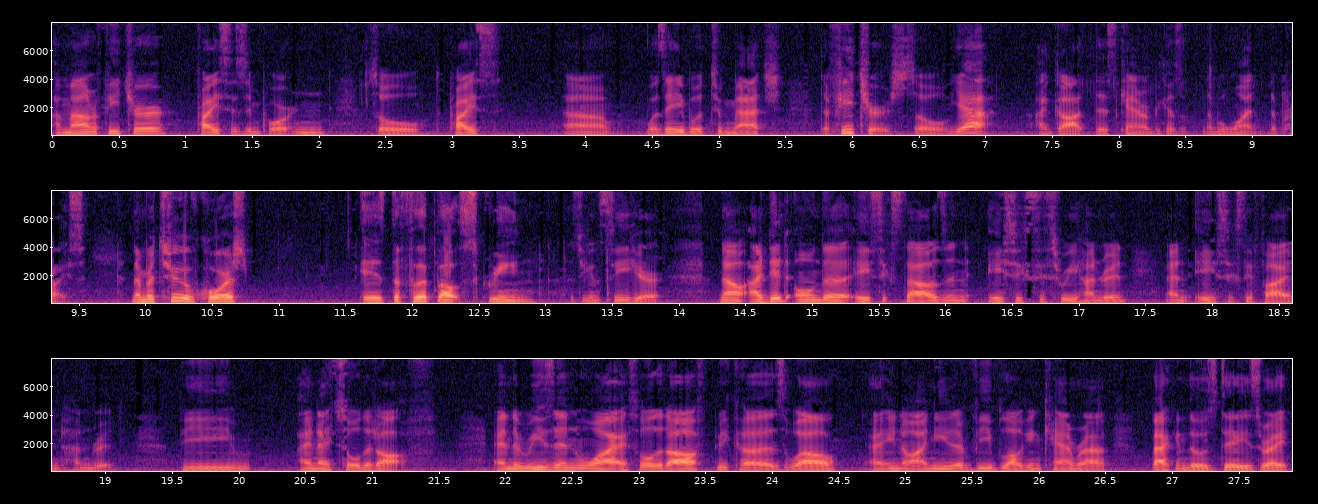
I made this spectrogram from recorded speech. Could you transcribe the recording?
amount of feature price is important. So the price uh, was able to match the features. So yeah I got this camera because number one the price. Number two of course is the flip out screen as you can see here now I did own the A6000, A6300 and A6500 the and I sold it off. And the reason why I sold it off because well I, you know I needed a vlogging camera back in those days right?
